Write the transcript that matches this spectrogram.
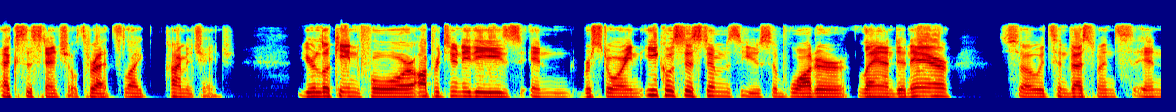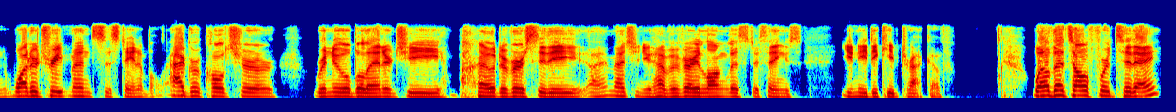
existential threats like climate change. You're looking for opportunities in restoring ecosystems, use of water, land, and air. So it's investments in water treatment, sustainable agriculture, renewable energy, biodiversity. I imagine you have a very long list of things you need to keep track of. Well, that's all for today.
